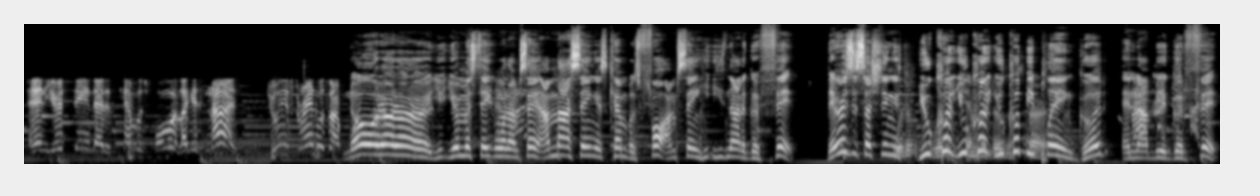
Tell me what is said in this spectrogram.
And you're saying that it's Kemba's fault? Like it's not. Julius Randle's our No, no, no, no. You- You're mistaken what I'm saying. I'm not saying it's Kemba's fault. I'm saying he's not a good fit. There is a such thing as What if- you what could you Kemba could you could be start? playing good and not be a good fit.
